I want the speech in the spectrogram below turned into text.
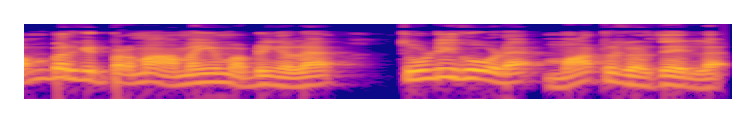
பம்பர் ஹிட் படமாக அமையும் அப்படிங்கிறத துளிகூட மாற்று கருத்தே இல்லை.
